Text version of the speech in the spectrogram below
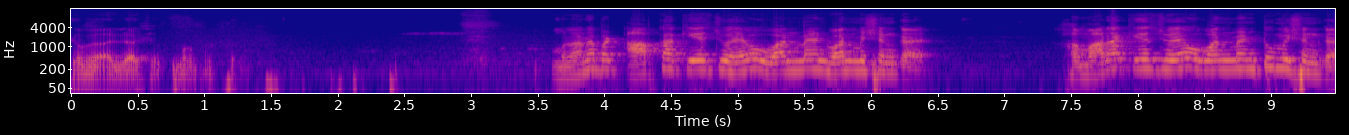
کہ میں اللہ سے محبت کروں مولانا بٹ آپ کا کیس جو ہے وہ ون مین ون مشن کا ہے ہمارا کیس جو ہے وہ ون مین ٹو مشن کا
